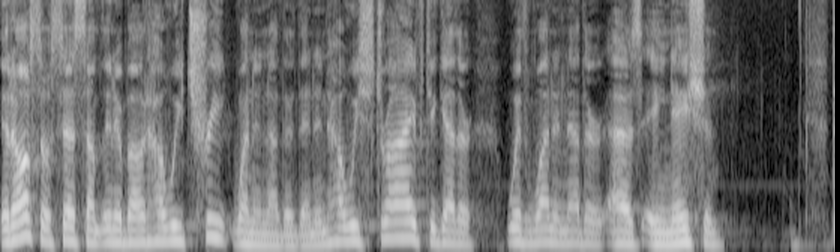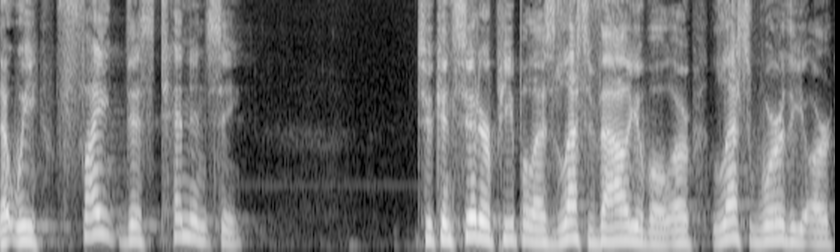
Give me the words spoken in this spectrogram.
It also says something about how we treat one another then and how we strive together with one another as a nation. That we fight this tendency to consider people as less valuable or less worthy or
